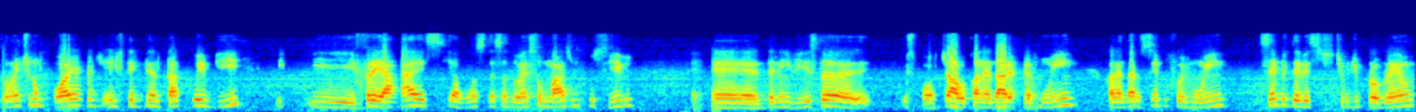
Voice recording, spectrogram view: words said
Então a gente não pode, a gente tem que tentar coibir e, frear esse avanço dessa doença o máximo possível é, tendo em vista o esporte. Ah, o calendário é ruim, o calendário sempre foi ruim, sempre teve esse tipo de problema,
